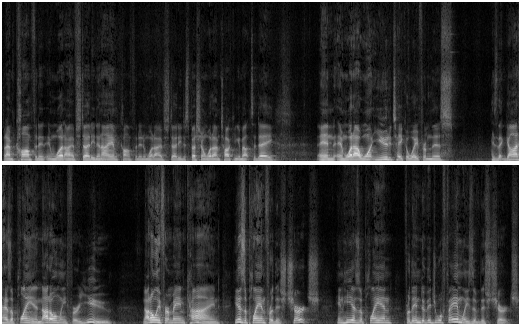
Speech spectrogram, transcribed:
that I'm confident in what I have studied. And I am confident in what I have studied, especially on what I'm talking about today. And, and what I want you to take away from this is that God has a plan not only for you, not only for mankind, He has a plan for this church, and He has a plan for the individual families of this church.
